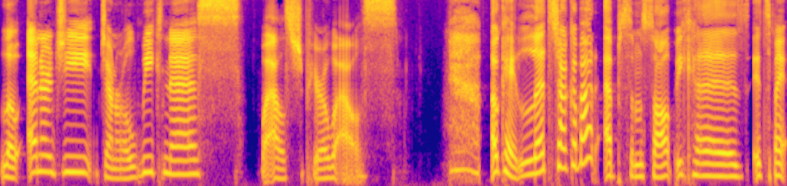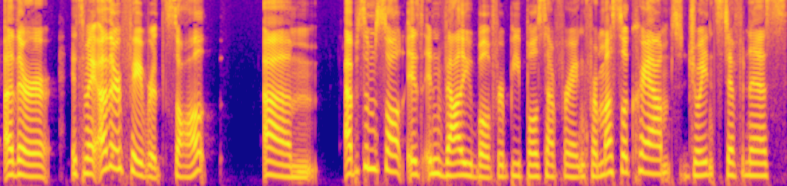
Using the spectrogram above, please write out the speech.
low energy, general weakness. What else, Shapiro? What else? Okay, let's talk about Epsom salt because it's my other it's my other favorite salt. Um Epsom salt is invaluable for people suffering from muscle cramps, joint stiffness,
